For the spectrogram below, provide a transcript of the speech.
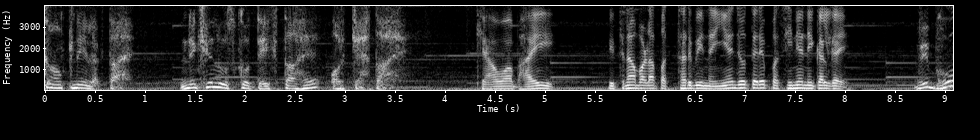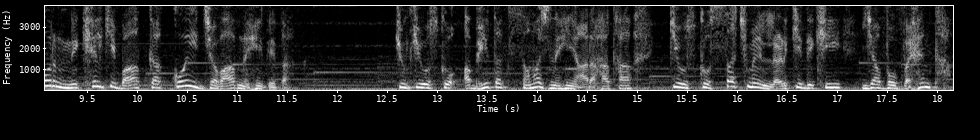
कांपने लगता है। निखिल उसको देखता है और कहता है क्या हुआ भाई? इतना बड़ा पत्थर भी नहीं है जो तेरे पसीने निकल गए। विभोर निखिल की बात का कोई जवाब नहीं देता क्योंकि उसको अभी तक समझ नहीं आ रहा था कि उसको सच में लड़की दिखी या वो वहन था।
